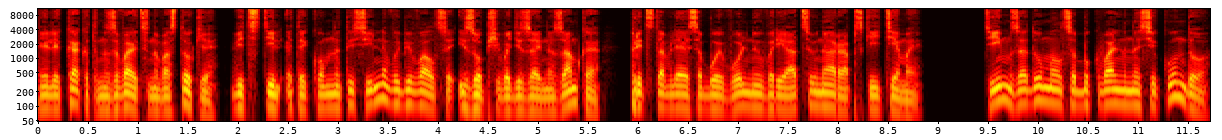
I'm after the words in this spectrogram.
Или как это называется на Востоке, ведь стиль этой комнаты сильно выбивался из общего дизайна замка, представляя собой вольную вариацию на арабские темы. Тим задумался буквально на секунду,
